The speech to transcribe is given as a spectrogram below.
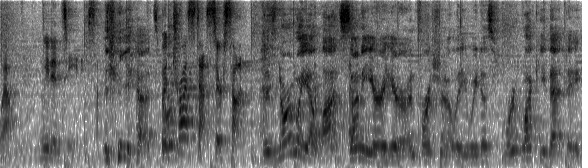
well, we didn't see any sun. yeah, it's but trust us, there's sun. It's normally a lot sunnier here. Unfortunately, we just weren't lucky that day.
